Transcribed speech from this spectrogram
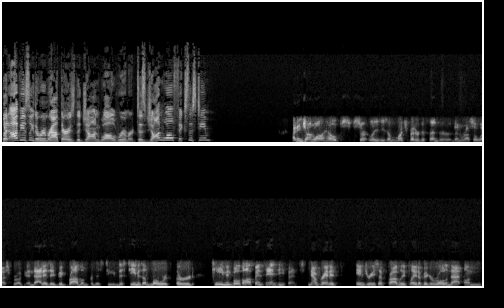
But obviously, the rumor out there is the John Wall rumor. Does John Wall fix this team? I think John Wall helps. Certainly, he's a much better defender than Russell Westbrook, and that is a big problem for this team. This team is a lower third team in both offense and defense. Now, granted, injuries have probably played a bigger role in that on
